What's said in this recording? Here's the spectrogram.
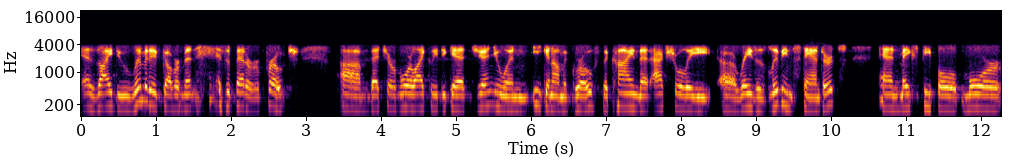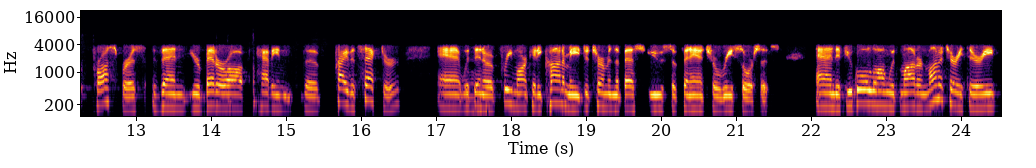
as I do, limited government is a better approach, um, that you're more likely to get genuine economic growth, the kind that actually uh, raises living standards and makes people more prosperous, then you're better off having the private sector and within mm-hmm. a free market economy determine the best use of financial resources. And if you go along with modern monetary theory,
